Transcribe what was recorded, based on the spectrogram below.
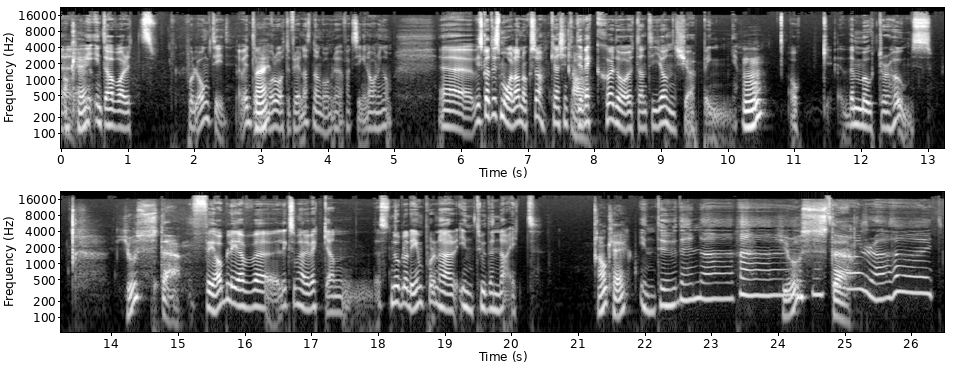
eh, i- Inte har varit på lång tid Jag vet inte om Nej. de har återförenats någon gång, det har jag faktiskt ingen aning om Vi ska till Småland också, kanske inte till Ja. Växjö då utan till Jönköping Mm. The Motorhomes Just det. För jag blev eh, liksom här i veckan Jag snubblade in på den här Into the Night Okej. Into the night Just det. right.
